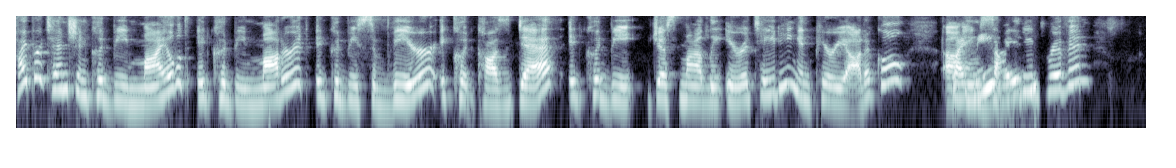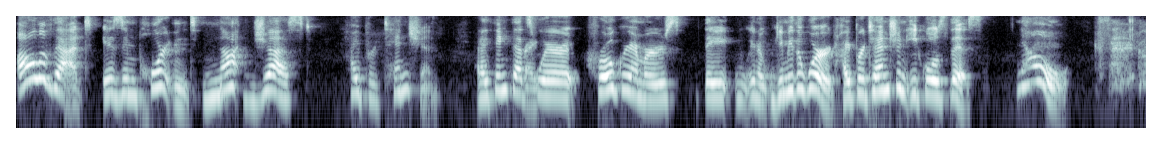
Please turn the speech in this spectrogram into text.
Hypertension could be mild, it could be moderate, it could be severe, it could cause death, it could be just mildly irritating and periodical, uh, anxiety driven. All of that is important, not just hypertension. And I think that's right. where programmers they you know give me the word hypertension equals this. No. Exactly.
